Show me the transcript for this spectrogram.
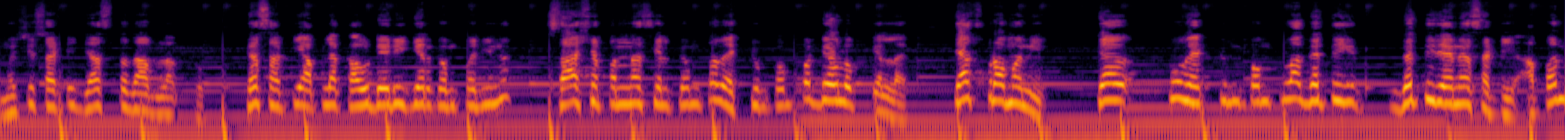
म्हशीसाठी जास्त दाब लागतो. त्यासाठी आपल्या काऊ डेअरी केअर कंपनीनं सहाशे पन्नास एलपीएमचा व्हॅक्युम पंप डेव्हलप केला आहे त्याचप्रमाणे त्या तो व्हॅक्युम पंपला गती गती देण्यासाठी आपण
